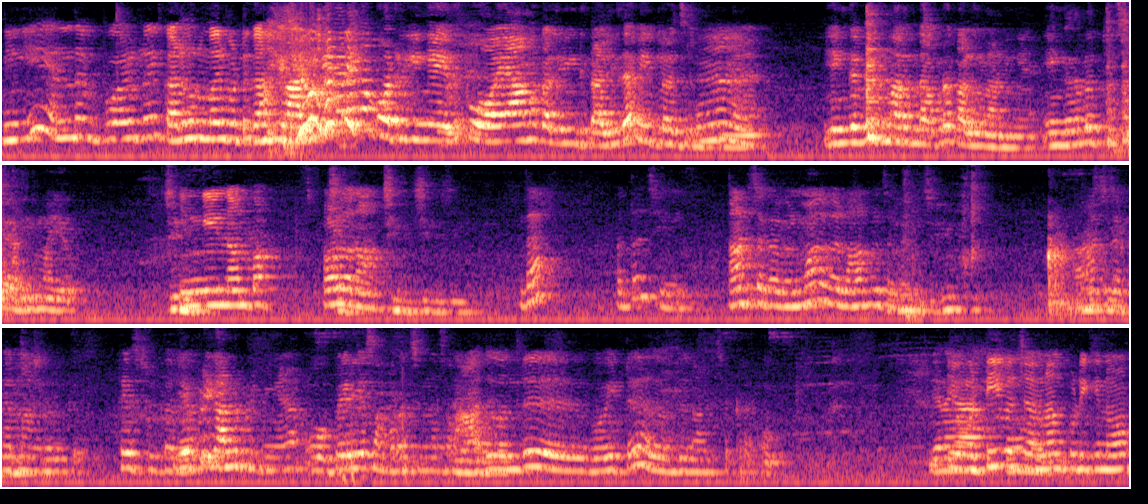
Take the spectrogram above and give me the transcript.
நீங்க எந்த பொருளையும் கழுவுற மாதிரி கழுவிதானேங்க போட்டிருக்கீங்க. எதுக்கு ஓயாம கழுவிட்டு கழுவிதான் வீட்டுல வச்சிருக்கீங்க. எங்க வீட்டு மருந்தா கூட கழுவலாம் நீங்க. எங்க இதுல தூசி அதிகமாயிரும். இங்கேயும் தான்ப்பா. அவ்வளோதான் இதா அதான் சரி நாட்டு சக்கரை வேணுமா? இல்லை நார்மல் சக்கரை? எப்படி கண்டுபிடிப்பீங்க? ஓ பெரிய சம்பளம் சின்ன சம்பளம். அது வந்து ஒயிட்டு அது வந்து சக்கரை எனக்கு இவங்க டீ வச்சாங்கன்னா குடிக்கணும்.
